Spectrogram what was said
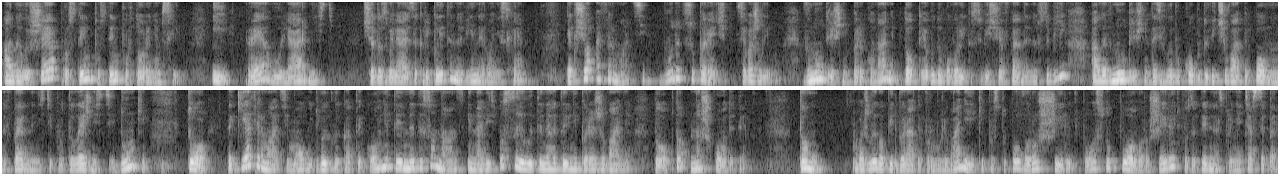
а не лише простим пустим повторенням слів. І регулярність, що дозволяє закріпити нові нейронні схеми. Якщо афірмації будуть суперечити, це важливо, внутрішнім переконанням, тобто я буду говорити собі, що я впевнений в собі, але внутрішньо десь глибоко буду відчувати повну невпевненість і протилежність цієї думки, то такі афірмації можуть викликати когнітивний дисонанс і навіть посилити негативні переживання, тобто нашкодити. Тому важливо підбирати формулювання, які поступово розширюють, поступово розширюють позитивне сприйняття себе.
